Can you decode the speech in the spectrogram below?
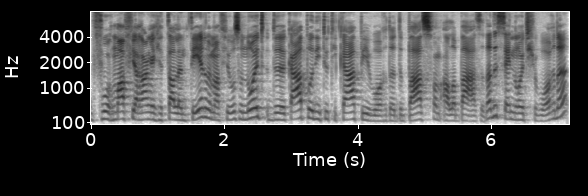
voor maffiarangen getalenteerde mafioso, nooit de capo di tutti capi worden, de baas van alle bazen. Dat is hij nooit geworden.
